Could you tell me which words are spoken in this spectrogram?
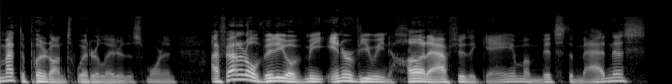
gonna have to put it on Twitter later this morning. I found an old video of me interviewing HUD after the game amidst the madness,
